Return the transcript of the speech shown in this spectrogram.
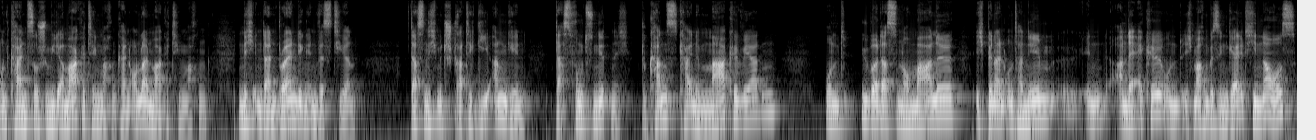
und kein Social Media Marketing machen, kein Online Marketing machen, nicht in dein Branding investieren, das nicht mit Strategie angehen, das funktioniert nicht. Du kannst keine Marke werden und über das normale, ich bin ein Unternehmen äh, in, an der Ecke und ich mache ein bisschen Geld hinaus,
